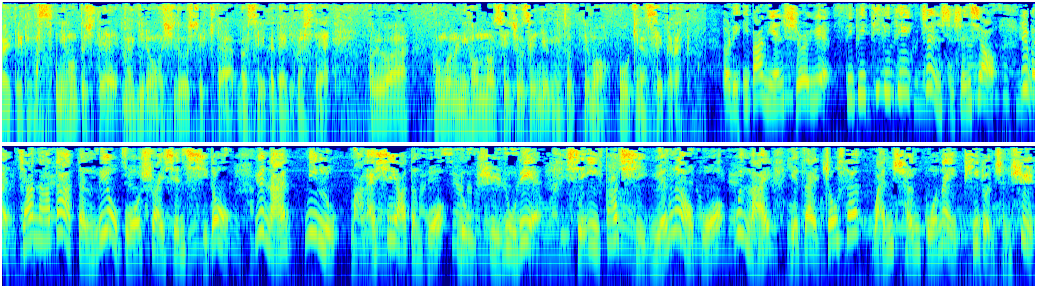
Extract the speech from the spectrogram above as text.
えております。日本としてまあ、議論を主導してきたまあ成果でありまして、これは今後の日本の成長戦略にとっても大きな成果だと。二零一八年十二月，CPTPP 正式生效，日本、加拿大等六国率先启动，越南、秘鲁、马来西亚等国陆续入列。协议发起元老国汶莱也在周三完成国内批准程序，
